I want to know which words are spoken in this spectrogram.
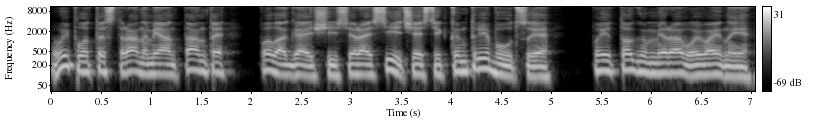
выплаты странами Антанты, полагающиеся России части контрибуции по итогам мировой войны,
